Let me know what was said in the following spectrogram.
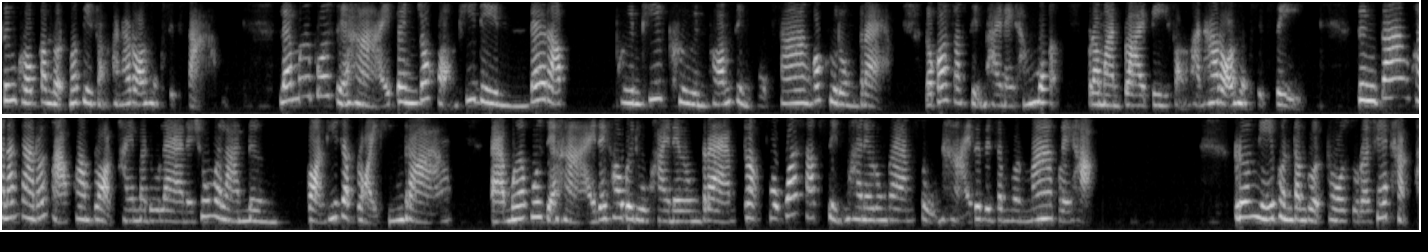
ซึ่งครบกำหนดเมื่อปี 2563 และเมื่อผู้เสียหายเป็นเจ้าของที่ดินได้รับพื้นที่คืนพร้อมสิ่งปลูกสร้างก็คือโรงแรม แล้วก็ทรัพย์สินภายในทั้งหมดประมาณปลายปี 2564 จึงจ้างพนักงานรักษาความปลอดภัยมาดูแลในช่วงเวลาหนึ่งก่อนที่จะปล่อยทิ้งร้าง แต่เมื่อผู้เสียหายได้เข้าไปดูภายในโรงแรม กลับพบว่าทรัพย์สินภายในโรงแรมสูญหายไปเป็นจำนวนมากเลยค่ะ เรื่องนี้พลตำรวจโทสุรเชษฐ์หักพ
